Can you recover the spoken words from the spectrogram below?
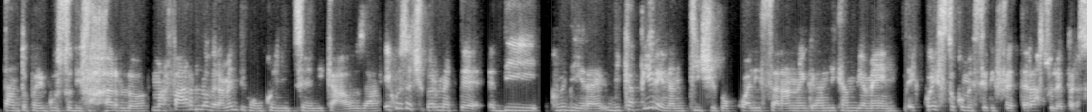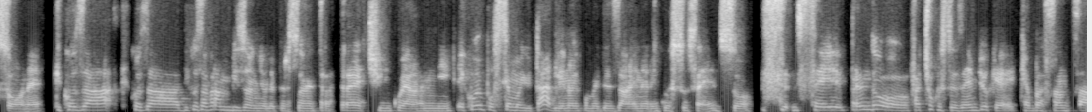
tanto per il gusto di farlo, ma farlo veramente con cognizione di causa. E questo ci permette di, come dire, di capire in anticipo quali saranno i grandi cambiamenti e questo come si rifletterà sulle persone, che cosa, che cosa, di cosa avranno bisogno le persone tra 3-5 anni e come possiamo aiutarli noi come designer in questo senso. Se, se prendo, faccio questo esempio che, che è abbastanza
